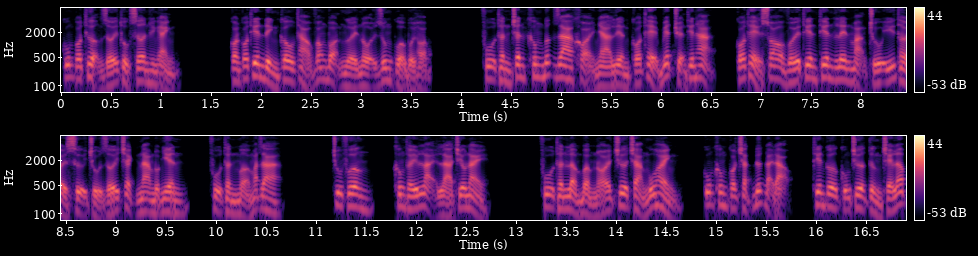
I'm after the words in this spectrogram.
cũng có thượng giới thuộc sơn hình ảnh. Còn có thiên đình câu thảo vong bọn người nội dung của buổi họp. Phụ thần chân không bước ra khỏi nhà liền có thể biết chuyện thiên hạ, có thể so với thiên thiên lên mạng chú ý thời sự chủ giới trạch nam đột nhiên, phụ thần mở mắt ra. Chu phương, không thấy lại là chiêu này phụ thân lẩm bẩm nói chưa trả ngũ hành, cũng không có chặt đứt đại đạo, thiên cơ cũng chưa từng che lấp.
